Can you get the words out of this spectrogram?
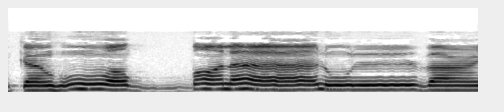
ذلك هو الضلال البعيد.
